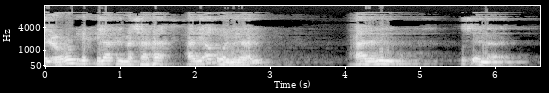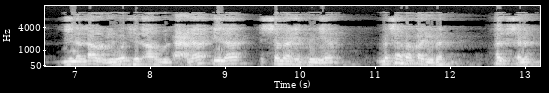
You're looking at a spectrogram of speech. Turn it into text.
العروج لاختلاف المسافات. هذه أطول من هذه. هذا من من الأرض من وجه الأرض الأعلى إلى السماء الدنيا. مسافة قريبة ألف سنة.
